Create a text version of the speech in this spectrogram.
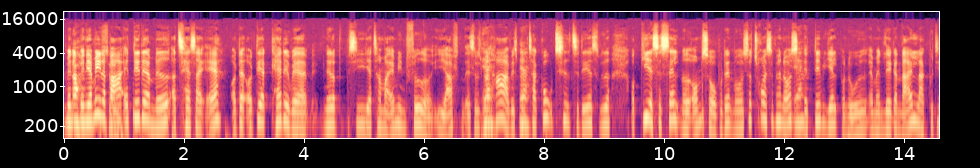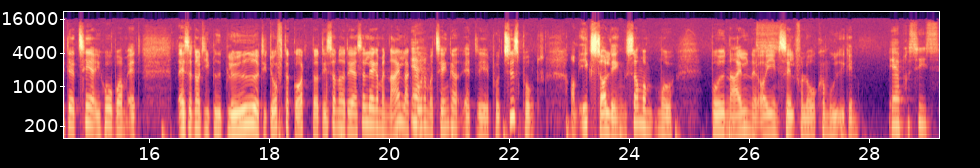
men, Nå, men jeg mener bare, at det der med at tage sig af, og der, og der kan det være netop at sige, at jeg tager mig af mine fødder i aften. Altså hvis man Ja, har, hvis man ja. tager god tid til det og så videre, og giver sig selv noget omsorg på den måde, så tror jeg simpelthen også, Ja. at det hjælper noget. At man lægger neglelak på de der tæer i håb om, at altså når de er blevet bløde, og de dufter godt, og det er sådan noget der, så lægger man neglelak Ja. på dem og tænker, at øh, på et tidspunkt, om ikke så længe, så må, må både neglene og en selv få lov at komme ud igen. Ja, præcis.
